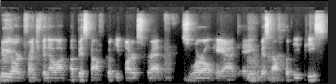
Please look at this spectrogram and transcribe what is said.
New York French vanilla, a Biscoff cookie butter spread swirl, and a Biscoff cookie piece.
